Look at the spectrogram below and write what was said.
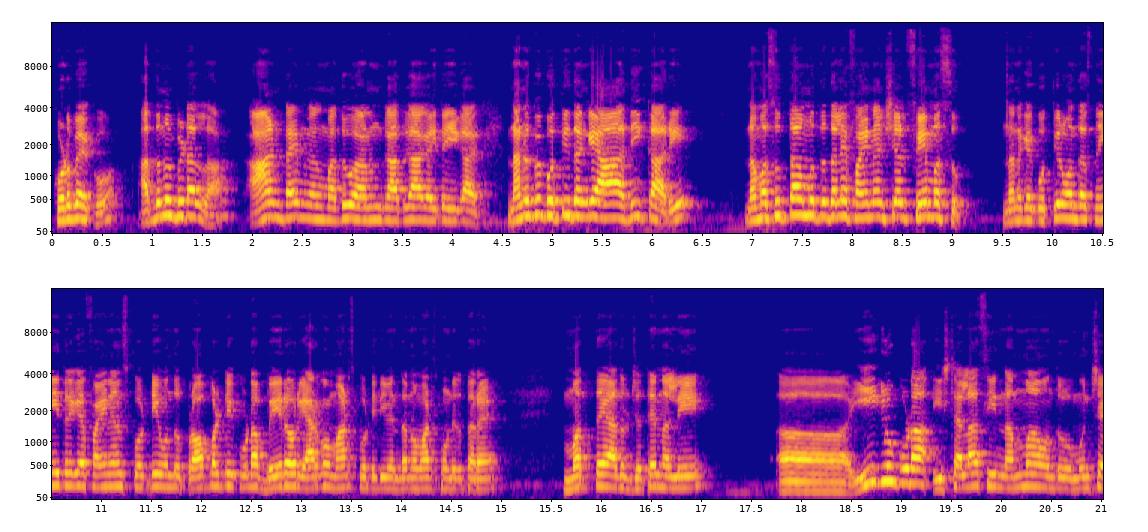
ಕೊಡಬೇಕು. ಅದನ್ನು ಬಿಡಲ್ಲ. ಆನ್ ಟೈಮ್ ಮದು ಹಂಗೆ ಅದ್ಗಾಗೈತೆ ಈಗ ನನಗೂ ಗೊತ್ತಿದ್ದಂಗೆ ಆ ಅಧಿಕಾರಿ ನಮ್ಮ ಸುತ್ತಮುತ್ತದಲ್ಲೇ ಫೈನಾನ್ಷಿಯಲ್ ಫೇಮಸ್ಸು ನನಗೆ ಗೊತ್ತಿರುವಂಥ ಸ್ನೇಹಿತರಿಗೆ ಫೈನಾನ್ಸ್ ಕೊಟ್ಟು ಒಂದು ಪ್ರಾಪರ್ಟಿ ಕೂಡ ಬೇರೆಯವ್ರು ಯಾರಿಗೋ ಮಾಡಿಸ್ಕೊಟ್ಟಿದ್ದೀವಿ ಅಂತಲೂ ಮಾಡಿಸ್ಕೊಂಡಿರ್ತಾರೆ. ಮತ್ತು ಅದ್ರ ಜೊತೆಯಲ್ಲಿ ಈಗಲೂ ಕೂಡ ಇಷ್ಟೆಲ್ಲ ಸಿ ನಮ್ಮ ಒಂದು ಮುಂಚೆ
